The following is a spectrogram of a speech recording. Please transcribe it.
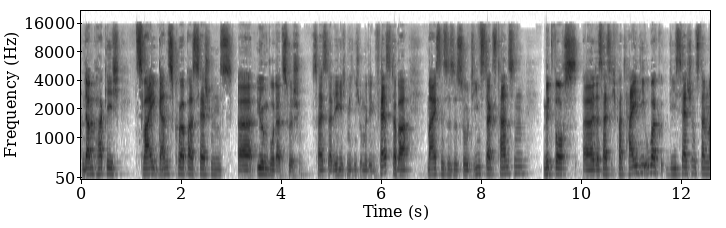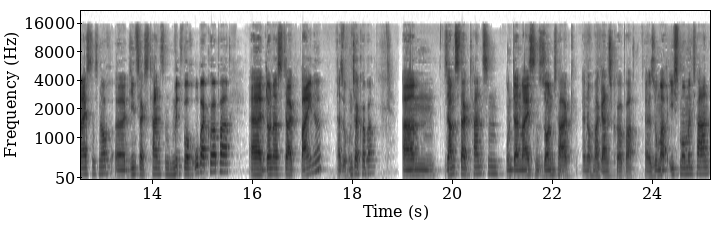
Und dann packe ich zwei Ganzkörper-Sessions äh, irgendwo dazwischen. Das heißt, da lege ich mich nicht unbedingt fest, aber meistens ist es so Dienstags tanzen, Mittwochs, äh, das heißt, ich verteile die, Ober die Sessions dann meistens noch. Äh, Dienstags tanzen, Mittwoch Oberkörper, äh, Donnerstag Beine, also Unterkörper. Ähm, Samstag tanzen und dann meistens Sonntag äh, nochmal Ganzkörper. Äh, so mache ich es momentan.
